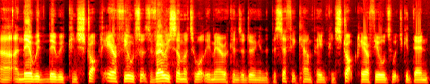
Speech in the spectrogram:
Uh, and they would they would construct airfields. So it's very similar to what the Americans are doing in the Pacific campaign. Construct airfields, which could then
